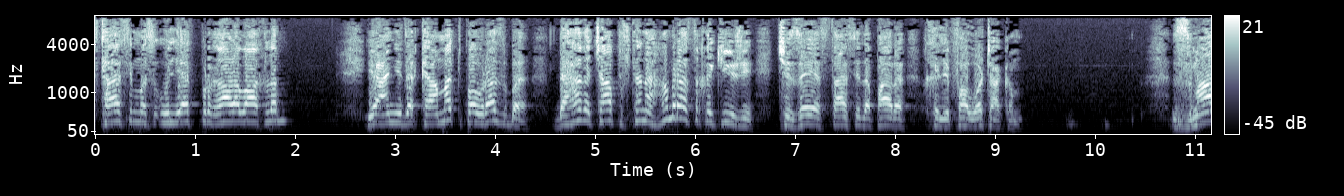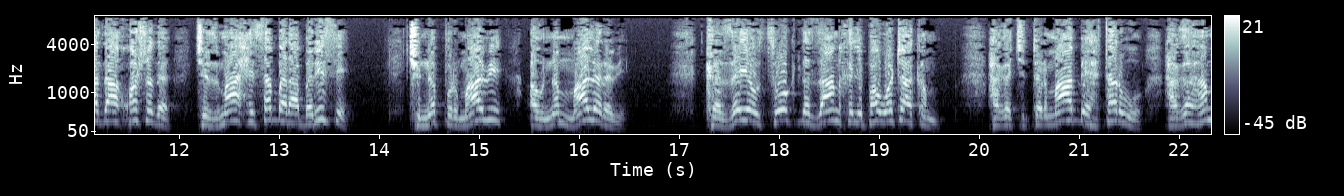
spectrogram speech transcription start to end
ستاسې مسئولیت پر غاړه واخلم؟ یعنې د قیامت په ورځ به د هغه چا پوښتنه هم راڅخه کیږي چې زه یې ستاسې لپاره خلیفه وټاکم؟ زما دا خوښه ده چې زما حصه برابري شي چې نه پر ما وي او نه مالره وي. که زه یو څوک د ځان خلیفه وټاکم، هغه چې تر ما بهتر وو، هغه هم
